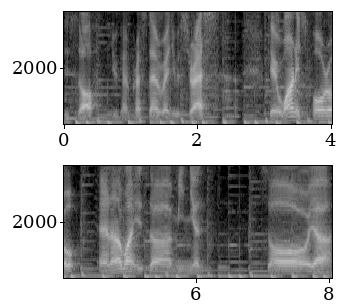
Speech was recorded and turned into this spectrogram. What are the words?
It's soft, you can press them when you stress. okay, one is Poro, and another one is a uh, Minion. So yeah,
